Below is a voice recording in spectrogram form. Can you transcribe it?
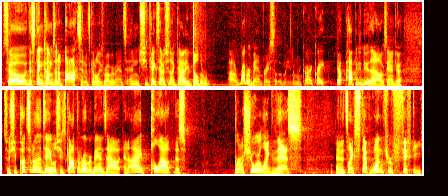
So this thing comes in a box and it's got all these rubber bands. And she takes out, she's like, Daddy, build a, a rubber band bracelet with me. And I'm like, all right, great. Yep, happy to do that, Alexandra. So she puts it on the table, she's got the rubber bands out, and I pull out this brochure like this, and it's like step one through 50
